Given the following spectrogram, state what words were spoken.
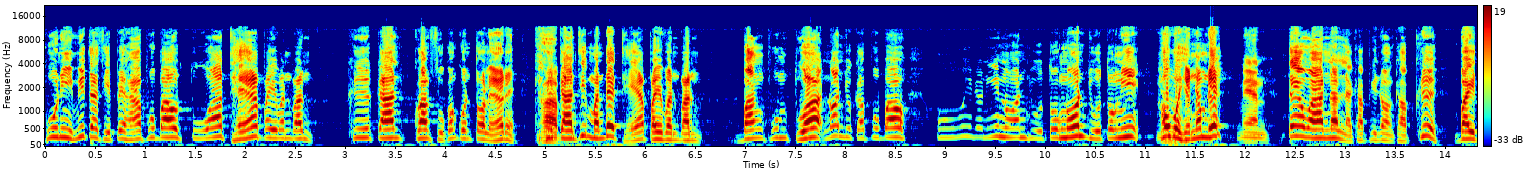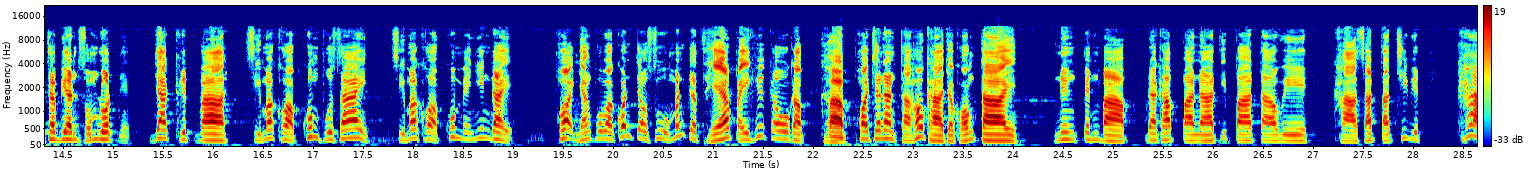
ผู้นี้มิตรสิไปหาผู้เบาตัวแถไปวันๆคือการความสุขของคนตอแหลเนี่ยครับการที่มันได้แถไปวันๆบางภูมิตัวนอนอยู่กับผู้เบาโอ้ยเดี๋ยวนี้นอนอยู่ตรงโน้นอยู่ตรงนี้เขาบ่เห็นน้ำเด้แมน แต่ว่านั่นแหละครับพี่น้องครับ คือใบทะเบียนสมรสเนี่ยอยักขึ้นมาสีมาขอบคุ้มผู้ชายสีมาขอบคุ้มแม่ยิ่งได้เพราะอย่างเพราะว่าคนเจ้าสู้มันก็แถไปคือเก่าครับ ครับ เพราะฉะนั้นถ้าเขาขาเจ้าของตายหนึ่งเป็นบาปนะครับ ปานาติปาตาเว ขาสัตว์ตัดชีวิตฆ่า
